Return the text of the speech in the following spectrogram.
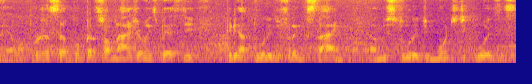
Né? Uma projeção com o personagem, uma espécie de criatura de Frankenstein, é uma mistura de um monte de coisas.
